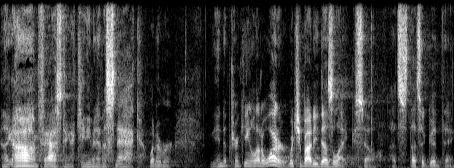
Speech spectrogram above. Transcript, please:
And like, oh, I'm fasting. I can't even have a snack, whatever. You end up drinking a lot of water, which your body does like. So that's, that's a good thing.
